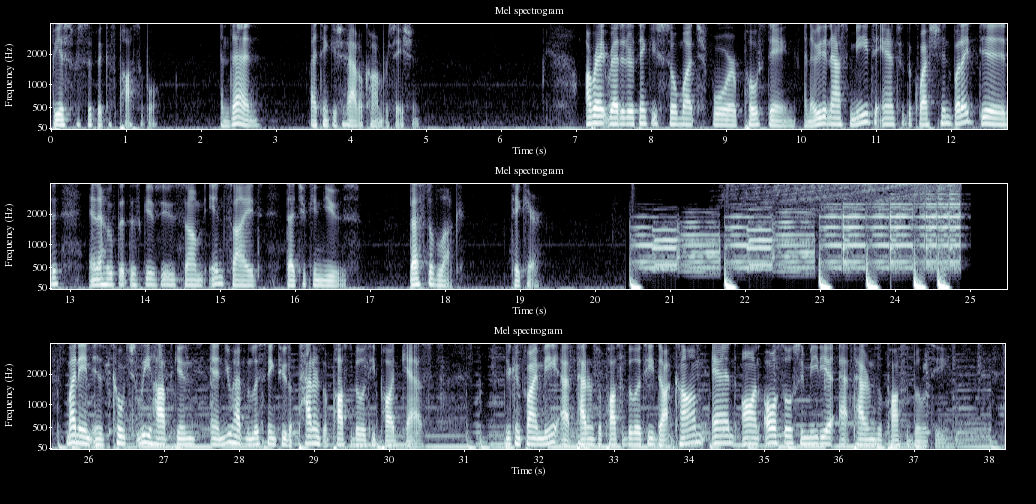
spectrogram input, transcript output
Be as specific as possible. And then I think you should have a conversation. All right, Redditor, thank you so much for posting. I know you didn't ask me to answer the question, but I did. And I hope that this gives you some insight that you can use. Best of luck. Take care. My name is Coach Lee Hopkins, and you have been listening to the Patterns of Possibility podcast. You can find me at patternsofpossibility.com and on all social media at Patterns of Possibility.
